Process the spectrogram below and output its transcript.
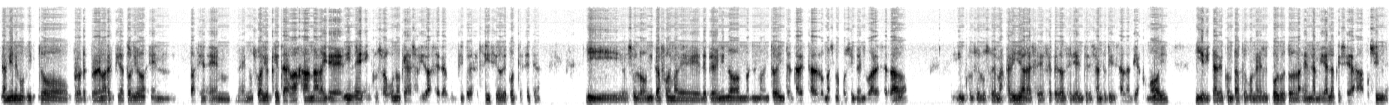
También hemos visto pro- problemas respiratorios en, en, en usuarios que trabajan al aire libre incluso alguno que ha salido a hacer algún tipo de ejercicio, deporte, etcétera. Y eso, la única forma de, prevenirlo en el momento es intentar estar lo máximo posible en lugares cerrados, incluso el uso de mascarilla, la FFP2 sería interesante utilizarla en días como hoy y evitar el contacto con el polvo la- en la medida en lo que sea posible.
